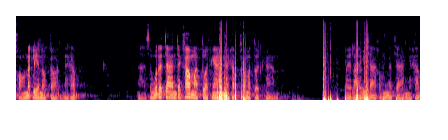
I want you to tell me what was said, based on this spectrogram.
ของนักเรียนออกก่อนนะครับอ่า สมมติอาจารย์จะเข้ามาตรวจงานนะครับ เข้ามาตรวจงานในรายวิชาของอาจารย์นะครับ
